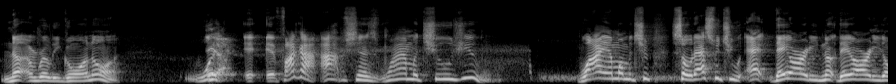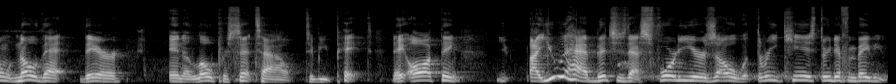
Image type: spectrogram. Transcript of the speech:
nothing really going on. What Yeah. if I got options, why am I'ma choose you? Why am I gonna choose? So that's what you act. They already know. They already don't know that they're in a low percentile to be picked. They all think you like you have bitches that's forty years old with three kids, three different baby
